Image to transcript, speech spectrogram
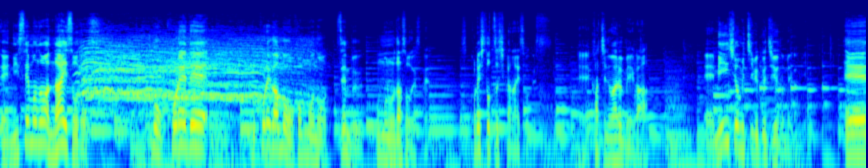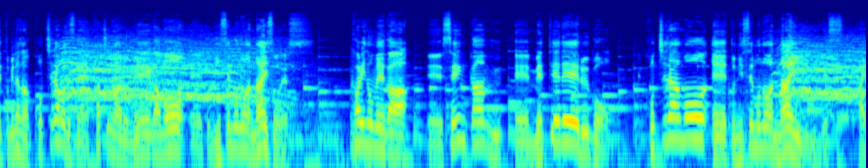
えー偽物はないそうです。もうこれで、これがもう本物、全部本物だそうですね。これ一つしかないそうです。え価値のある名画。えー民主を導く自由の女神。えー、っと、皆さん、こちらはですね、価値のある名画も、えー、っと、偽物はないそうです。仮の名画、えー戦艦、えメテレール号。こちらも、え、っと、偽物はないです。はい。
